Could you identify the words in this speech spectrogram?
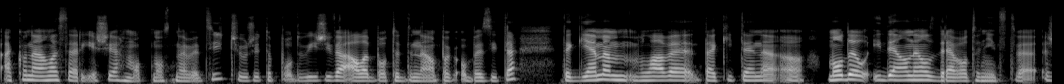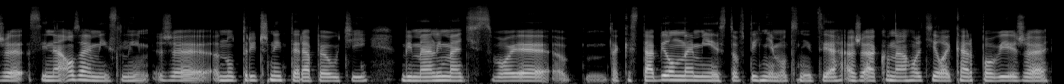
ako náhle sa riešia hmotnostné veci, či už je to podvýživa, alebo teda naopak obezita, tak ja mám v hlave taký ten e, model ideálneho zdravotníctva, že si naozaj myslím, že nutriční terapeuti by mali mať svoje e, také stabilné miesto v tých nemocniciach a že ako náhle ti lekár povie, že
